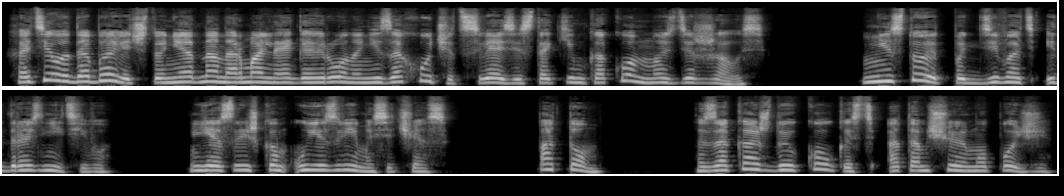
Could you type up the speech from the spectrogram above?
Хотела добавить, что ни одна нормальная Гайрона не захочет связи с таким, как он, но сдержалась. Не стоит поддевать и дразнить его. Я слишком уязвима сейчас. Потом. За каждую колкость отомщу ему позже.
